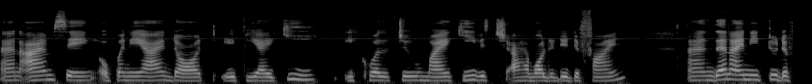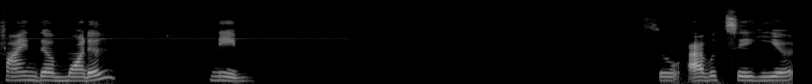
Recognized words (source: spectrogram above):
and I'm saying OpenAI dot API key equal to my key which I have already defined and then I need to define the model name so I would say here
